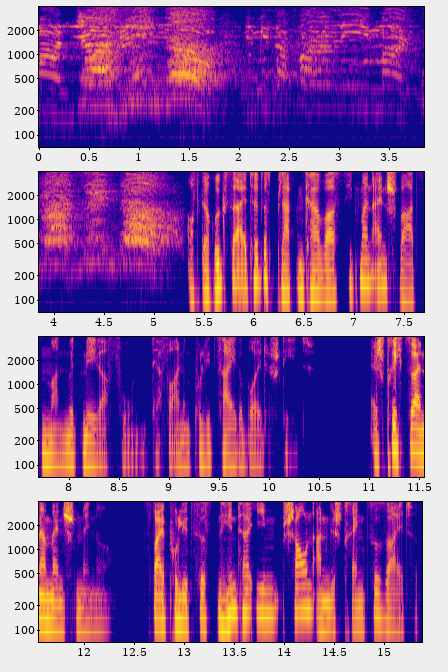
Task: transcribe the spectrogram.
man. George Lindo, him is a family man. George Lindo. Auf der Rückseite des Plattencovers sieht man einen schwarzen Mann mit Megafon, der vor einem Polizeigebäude steht. Er spricht zu einer Menschenmenge. Zwei Polizisten hinter ihm schauen angestrengt zur Seite.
